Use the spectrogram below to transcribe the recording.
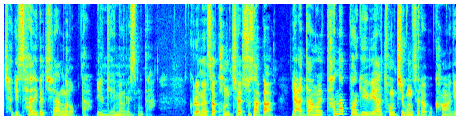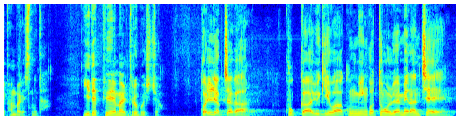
자기 사익을 취한 건 없다. 이렇게 음. 해명을 했습니다. 그러면서 검찰 수사가 야당을 탄압하기 위한 정치 공세라고 강하게 반발했습니다. 이 대표의 말 들어보시죠. 권력자가 국가 위기와 국민 고통을 외면한 채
